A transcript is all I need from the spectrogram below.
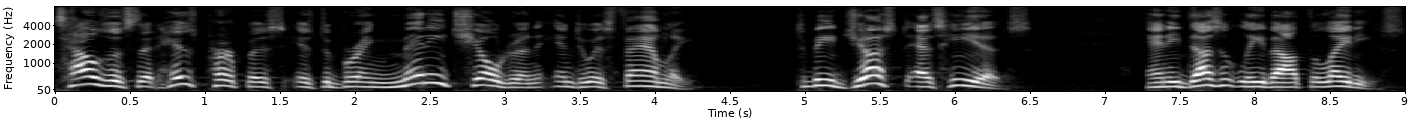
tells us that his purpose is to bring many children into his family, to be just as he is. And he doesn't leave out the ladies.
